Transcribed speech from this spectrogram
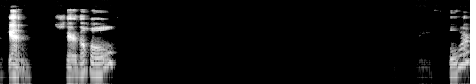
Again, share the whole. Three, four.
